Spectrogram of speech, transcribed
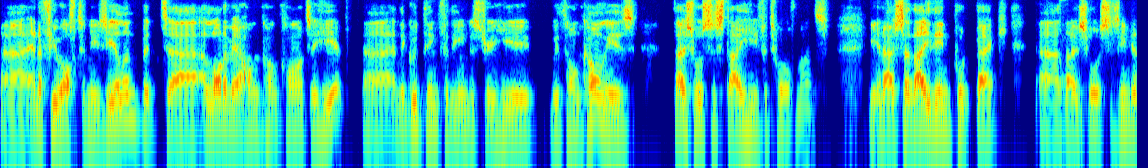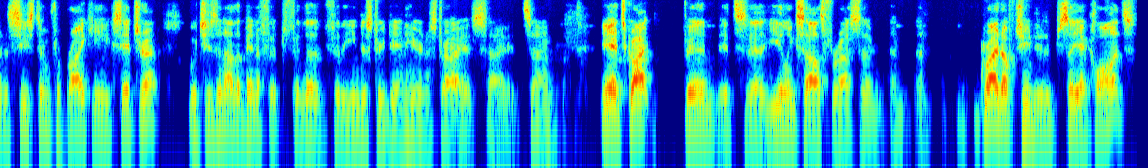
uh, and a few off to New Zealand. But uh, a lot of our Hong Kong clients are here. Uh, and the good thing for the industry here with Hong Kong is those horses stay here for 12 months you know so they then put back uh, those horses into the system for breaking etc which is another benefit for the for the industry down here in australia so it's um yeah it's great been it's uh, yearling sales for us a, a, a, great opportunity to see our clients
